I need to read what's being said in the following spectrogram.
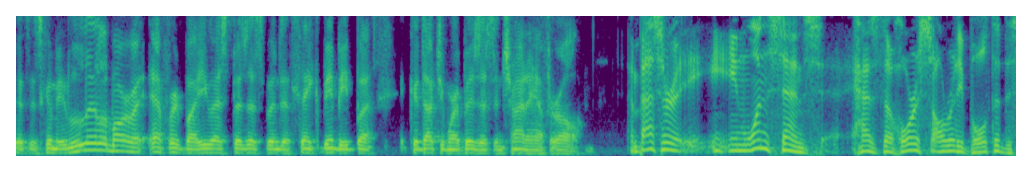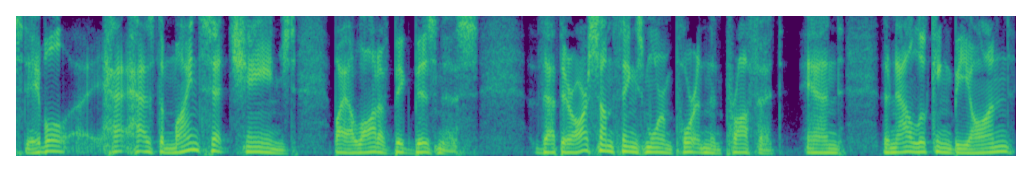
that there's going to be a little more effort by U.S. businessmen to think maybe but conducting more business in China after all. Ambassador, in one sense, has the horse already bolted the stable? has the mindset changed by a lot of big business that there are some things more important than profit? And they're now looking beyond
